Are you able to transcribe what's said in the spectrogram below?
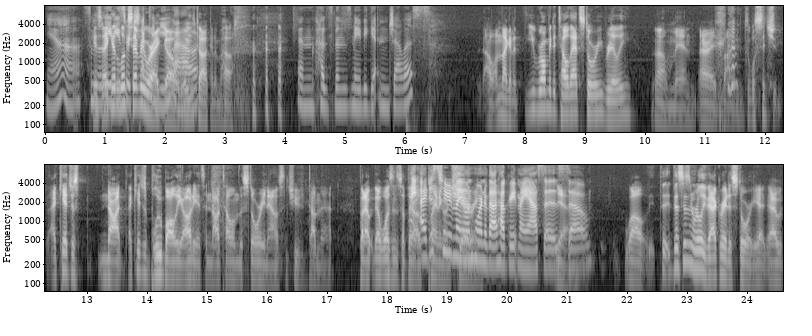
Yeah, some Yes, I get looks everywhere I go. What are you talking about? And husbands maybe getting jealous. oh, I'm not gonna. You want me to tell that story? Really? Oh man. All right, fine. well, since you, I can't just not, I can't just blue ball the audience and not tell them the story now since you've done that. But I, that wasn't something I Hey, was I just tooted my own horn about how great my ass is. Yeah. So well, th- this isn't really that great a story. I, I,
